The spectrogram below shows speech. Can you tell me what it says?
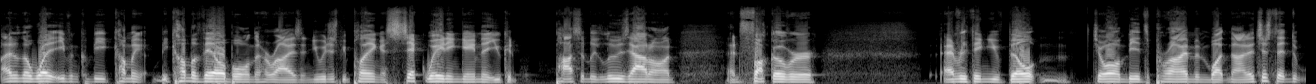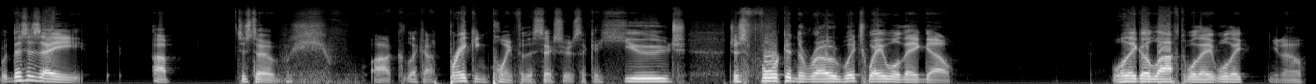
I don't know what even could be coming become available on the horizon. You would just be playing a sick waiting game that you could possibly lose out on and fuck over everything you've built. And, Joel Embiid's prime and whatnot. It's just that this is a, uh, just a, uh, like a breaking point for the Sixers, like a huge, just fork in the road. Which way will they go? Will they go left? Will they? Will they? You know,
